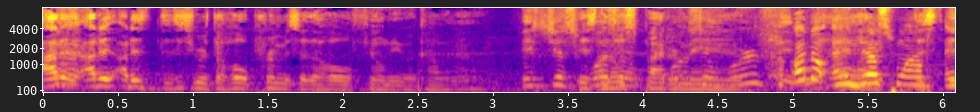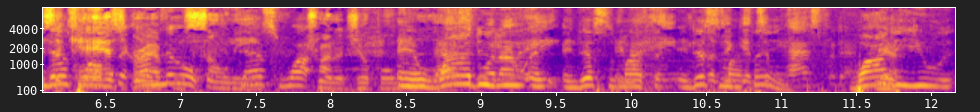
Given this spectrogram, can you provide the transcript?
I, I, I just disagree with the whole premise of the whole film even coming out. It just It's no wasn't, Spider-Man. wasn't worth it. I know, man. and that's why. I'm, This- and it's a that's why I'm cash grab from Sony That's why trying to jump on And why That's do what you? And, and this is And my thing. And this is my it gets a thing. pass for that. Why Yeah. do you?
